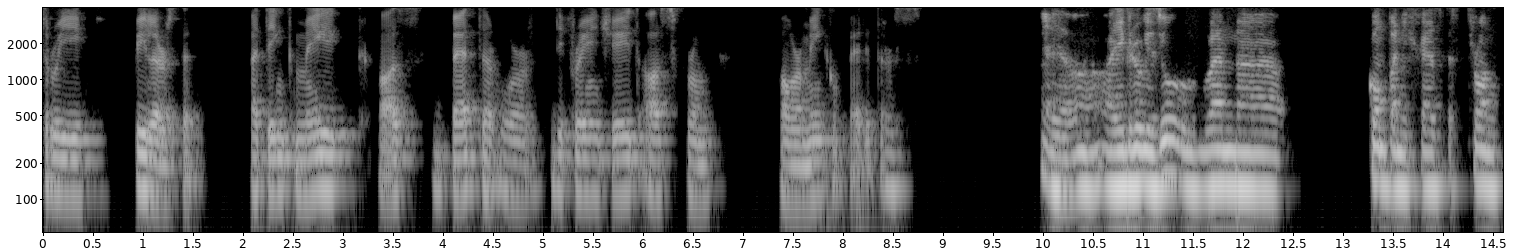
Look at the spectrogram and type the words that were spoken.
three pillars that I think make us better or differentiate us from our main competitors. Yeah, I agree with you. When uh, company has a strong,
